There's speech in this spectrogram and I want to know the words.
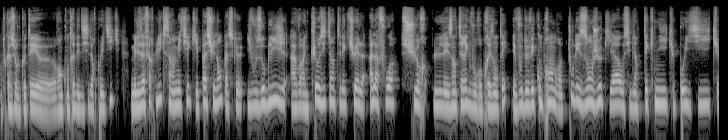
en tout cas sur le côté euh, rencontrer des décideurs politiques. Mais les affaires publiques, c'est un métier qui est passionnant parce qu'il vous oblige à avoir une curiosité intellectuelle à la fois sur les intérêts que vous représentez et vous devez comprendre tous les enjeux qu'il y a aussi bien techniques, politiques,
